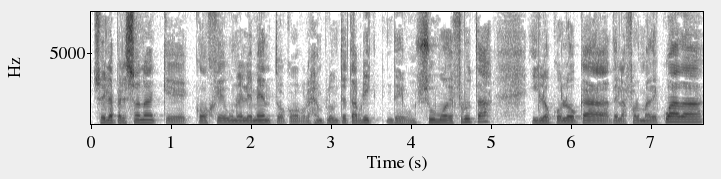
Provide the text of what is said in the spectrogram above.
Soy la persona que coge un elemento, como por ejemplo un tetabric de un zumo de fruta, y lo coloca de la forma adecuada,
